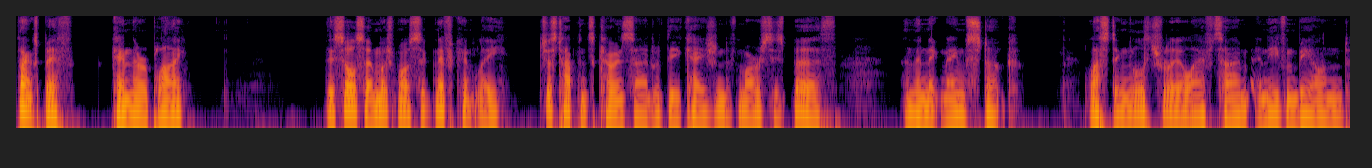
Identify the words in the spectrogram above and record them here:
Thanks, Biff, came the reply. This also, much more significantly, just happened to coincide with the occasion of Maurice's birth, and the nickname stuck, lasting literally a lifetime and even beyond.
